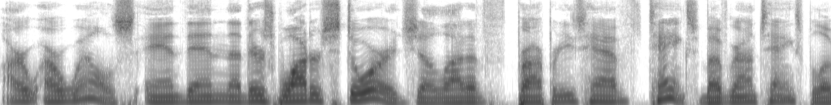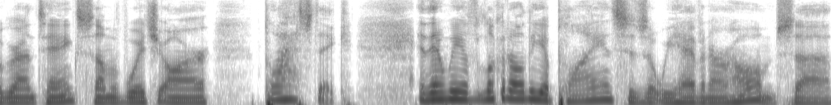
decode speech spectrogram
our our wells, and then uh, there's water storage. A lot of properties have tanks, above ground tanks, below ground tanks, some of which are plastic. And then we have look at all the appliances that we have in our homes. Uh,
